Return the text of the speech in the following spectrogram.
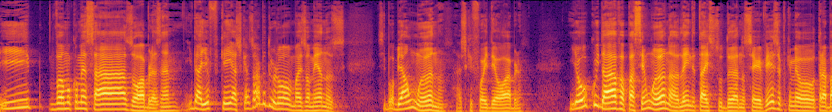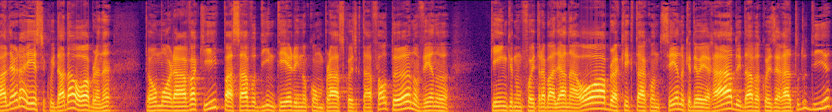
e vamos começar as obras, né? E daí eu fiquei, acho que as obras durou mais ou menos, se bobear um ano, acho que foi de obra. E eu cuidava, passei um ano, além de estar estudando cerveja, porque meu trabalho era esse, cuidar da obra, né? Então morava aqui, passava o dia inteiro indo comprar as coisas que estavam faltando, vendo quem que não foi trabalhar na obra, o que está acontecendo, o que deu errado, e dava coisa errada todo dia.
